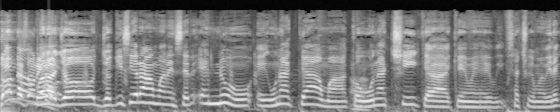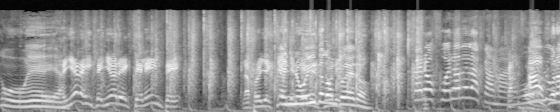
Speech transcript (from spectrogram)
¿Dónde, Sónico? Bueno, yo, yo quisiera amanecer en nu en una cama con Ajá. una chica que me, que me viene como media. Señoras y señores, excelente. La proyección. El nudito completo. Pero fuera de la cama. Ca- un fuera. Ah, fuera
